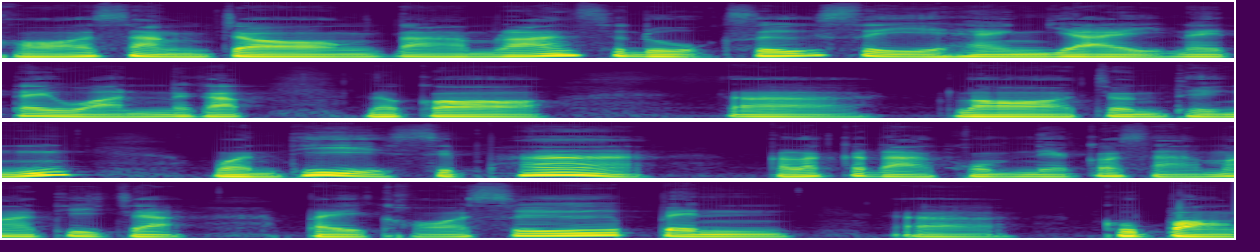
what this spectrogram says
ขอสั่งจองตามร้านสะดวกซื้อ 4 แห่งใหญ่ในไต้หวันนะครับ แล้วก็เอ่อรอจนถึงวันที่ 15 กรกฎาคมเนี่ยก็สามารถที่จะไปขอซื้อเป็นคูปอง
